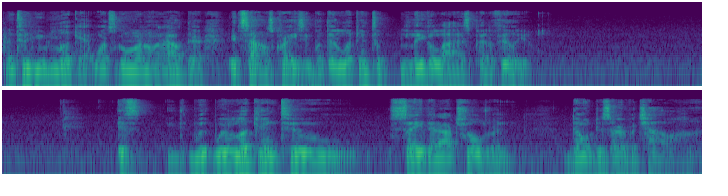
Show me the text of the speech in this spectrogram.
until you look at what's going on out there. It sounds crazy, but they're looking to legalize pedophilia. It's, we're looking to say that our children don't deserve a childhood,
